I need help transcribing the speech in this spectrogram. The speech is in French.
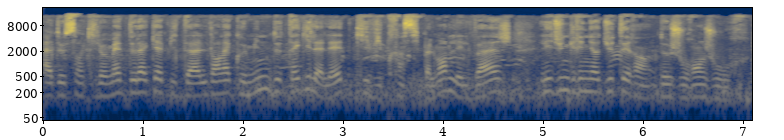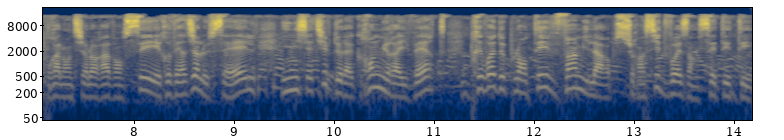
À 200 km de la capitale, dans la commune de Taguilalet, qui vit principalement de l'élevage, les dunes grignotent du terrain de jour en jour. Pour ralentir leur avancée et reverdir le Sahel, l'initiative de la Grande Muraille Verte prévoit de planter 20 000 arbres sur un site voisin cet été.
